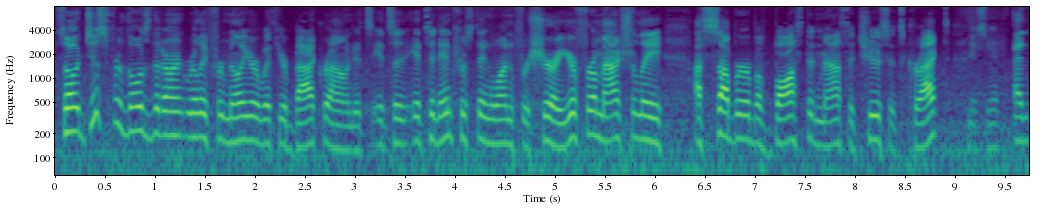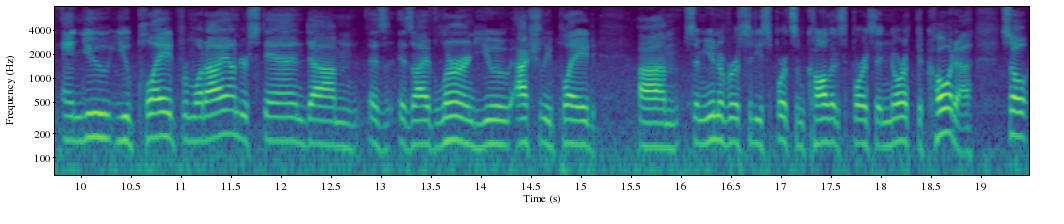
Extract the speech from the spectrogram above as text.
So, just for those that aren't really familiar with your background, it's it's a it's an interesting one for sure. You're from actually a suburb of Boston, Massachusetts, correct? Yes, sir. And and you you played, from what I understand, um, as as I've learned, you actually played um, some university sports, some college sports in North Dakota. So,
